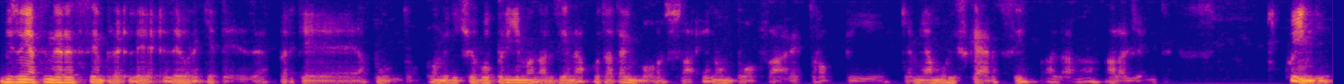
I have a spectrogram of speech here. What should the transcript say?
bisogna tenere sempre le, le, orecchie tese, perché appunto, come dicevo prima, un'azienda quotata in borsa e non può fare troppi, chiamiamoli scherzi, alla, alla gente. Quindi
